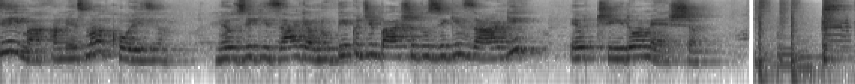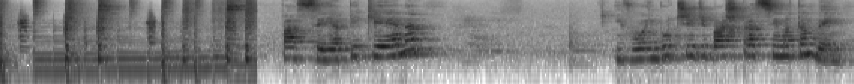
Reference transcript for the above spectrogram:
Cima, a mesma coisa. Meu zigue-zague, no bico de baixo do zigue-zague, eu tiro a mecha. Passei a pequena e vou embutir de baixo para cima também.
